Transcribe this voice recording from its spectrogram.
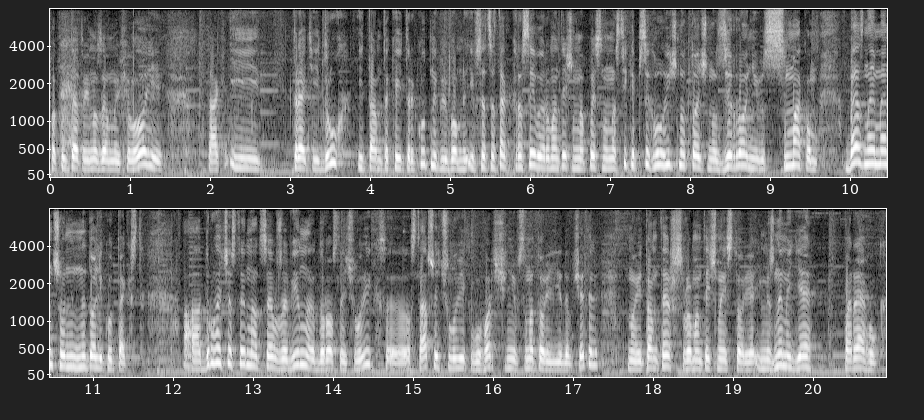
факультету іноземної філології. Так, і третій друг, і там такий трикутник любовний, і все це так красиво і романтично написано, настільки психологічно точно, з іронією, з смаком, без найменшого недоліку текст. А друга частина це вже він, дорослий чоловік, е, старший чоловік в Угорщині, в санаторії їде вчитель. Ну і там теж романтична історія. І між ними є перегук,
